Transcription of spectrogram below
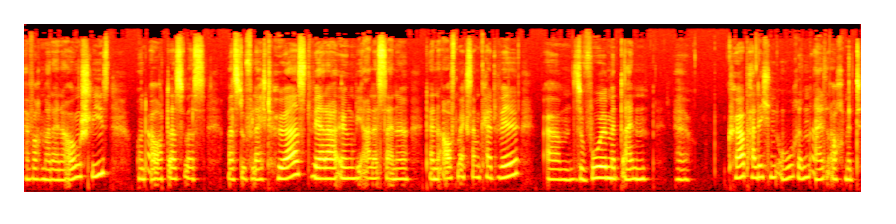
einfach mal deine Augen schließt und auch das, was, was du vielleicht hörst, wer da irgendwie alles deine, deine Aufmerksamkeit will, ähm, sowohl mit deinen äh, körperlichen Ohren als auch mit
